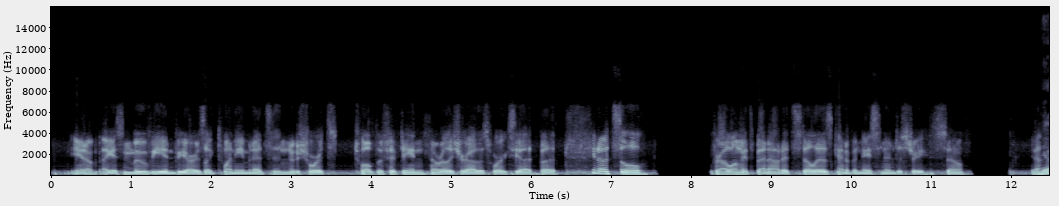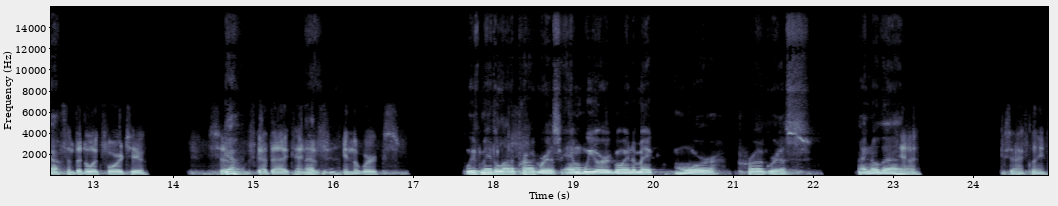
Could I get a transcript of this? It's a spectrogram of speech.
you know, I guess movie in VR is like 20 minutes and shorts 12 to 15. Not really sure how this works yet, but, you know, it's still, for how long it's been out, it still is kind of a nascent industry. So, yeah, Yeah. something to look forward to. So Yeah. we've got that kind of in the works. we've made a lot of progress and we are going to make more progress i know that Yeah, exactly.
